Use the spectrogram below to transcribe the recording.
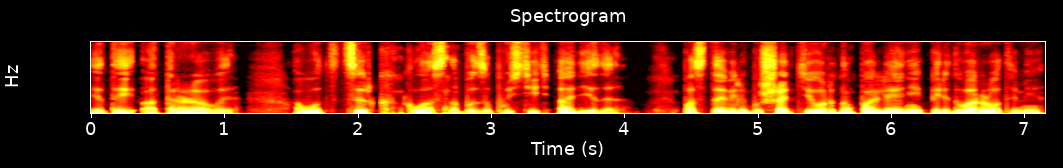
этой отравы. А вот цирк классно бы запустить, а деда? Поставили бы шатер на поляне перед воротами,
